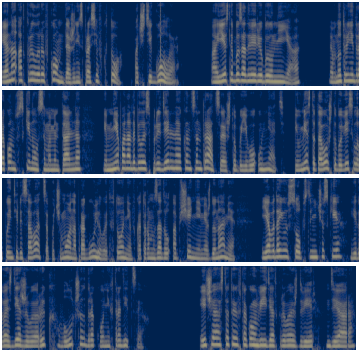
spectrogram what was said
И она открыла рывком, даже не спросив, кто. Почти голая. А если бы за дверью был не я? Внутренний дракон вскинулся моментально, и мне понадобилась предельная концентрация, чтобы его унять. И вместо того, чтобы весело поинтересоваться, почему она прогуливает в тоне, в котором задал общение между нами, я выдаю собственнически, едва сдерживая рык в лучших драконьих традициях. «И часто ты в таком виде открываешь дверь, Диара?»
